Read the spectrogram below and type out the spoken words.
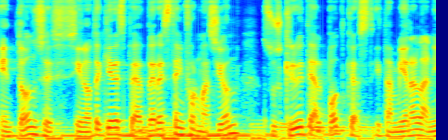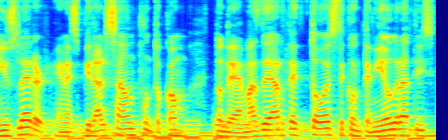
Entonces, si no te quieres perder esta información, suscríbete al podcast y también a la newsletter en spiralsound.com, donde además de darte todo este contenido gratis,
